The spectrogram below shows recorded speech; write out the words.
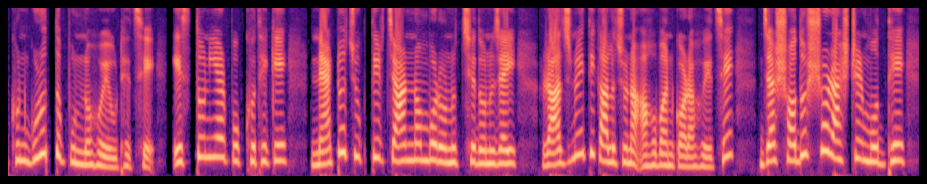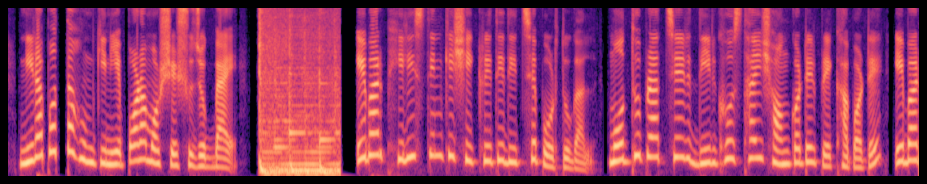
এখন গুরুত্বপূর্ণ হয়ে উঠেছে। এস্তোনিয়ার পক্ষ থেকে ন্যাটো চুক্তির চার নম্বর অনুচ্ছেদ অনুযায়ী রাজনৈতিক আলোচনা আহ্বান করা হয়েছে, যা সদস্য রাষ্ট্রের মধ্যে নিরাপত্তা হুমকি নিয়ে পরামর্শের সুযোগ দেয়। এবার ফিলিস্তিনকে স্বীকৃতি দিচ্ছে পর্তুগাল। মধ্যপ্রাচ্যের দীর্ঘস্থায়ী সংকটের প্রেক্ষাপটে এবার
